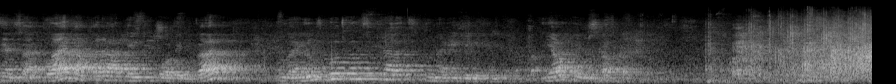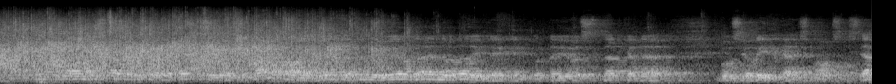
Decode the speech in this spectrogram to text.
Ziemassvētku laikā parādītu, ko viņi var, un lai jums būtu labs prāts, un arī viņiem. Jauka jums vakar. Liela daļa no dalībniekiem, kur dejos tad, kad eh, būs jau rītkais mākslas. Ja?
